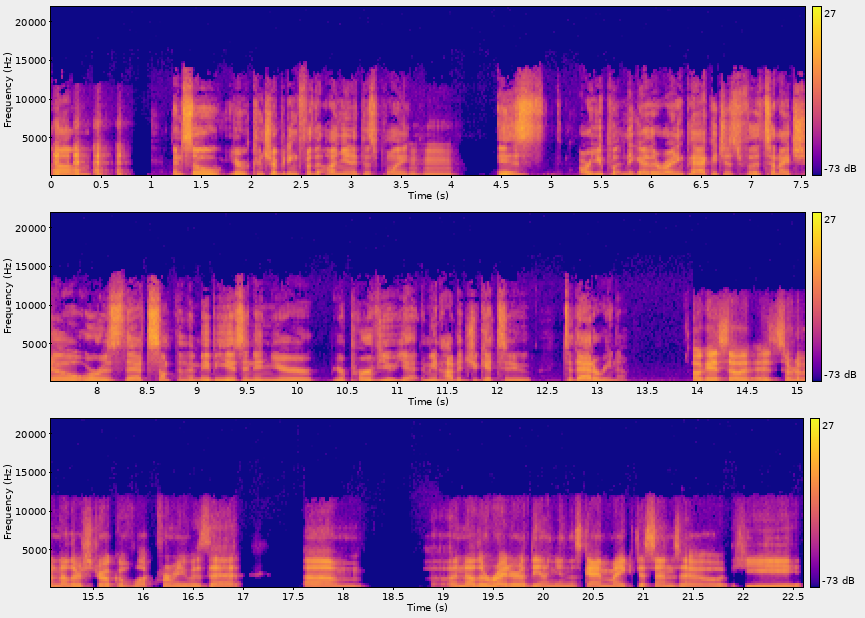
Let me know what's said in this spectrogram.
Um, and so you're contributing for the Onion at this point Mhm. is are you putting together writing packages for the Tonight Show, or is that something that maybe isn't in your your purview yet? I mean, how did you get to to that arena? okay so it's sort of another stroke of luck for me was that um another writer of the onion this guy mike dicenzo he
